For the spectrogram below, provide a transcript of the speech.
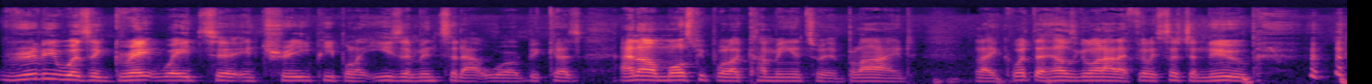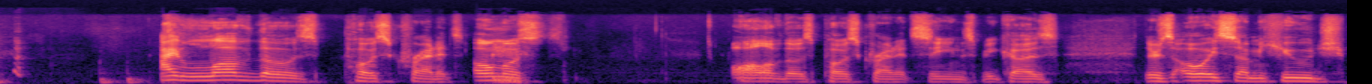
really was a great way to intrigue people and ease them into that world because I know most people are coming into it blind. Like, what the hell's going on? I feel like such a noob. I love those post credits, almost all of those post credit scenes because there's always some huge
